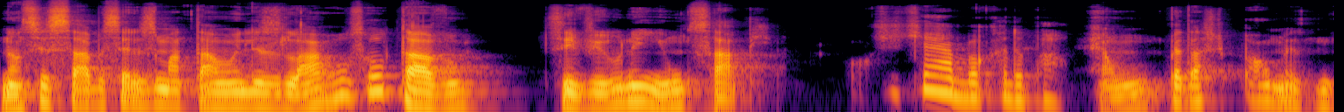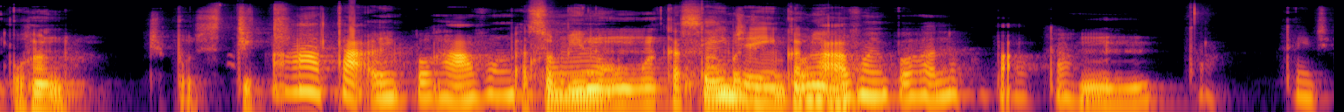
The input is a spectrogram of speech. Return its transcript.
Não se sabe se eles matavam eles lá ou soltavam. Civil nenhum sabe. O que, que é a boca do pau? É um pedaço de pau mesmo, empurrando. Tipo, stick. Ah, tá. Empurravam. pra com- subir numa caçamba Entendi. de caminhão. Empurravam empurrando com o pau. Tá. Uhum. Entendi.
